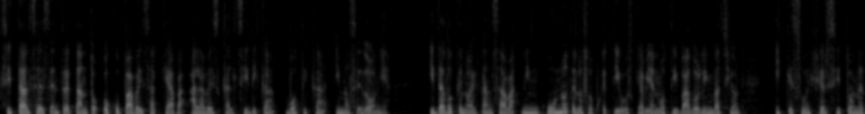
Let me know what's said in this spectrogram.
Citalces, entre tanto, ocupaba y saqueaba a la vez Calcídica, Bótica y Macedonia, y dado que no alcanzaba ninguno de los objetivos que habían motivado la invasión y que su ejército no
